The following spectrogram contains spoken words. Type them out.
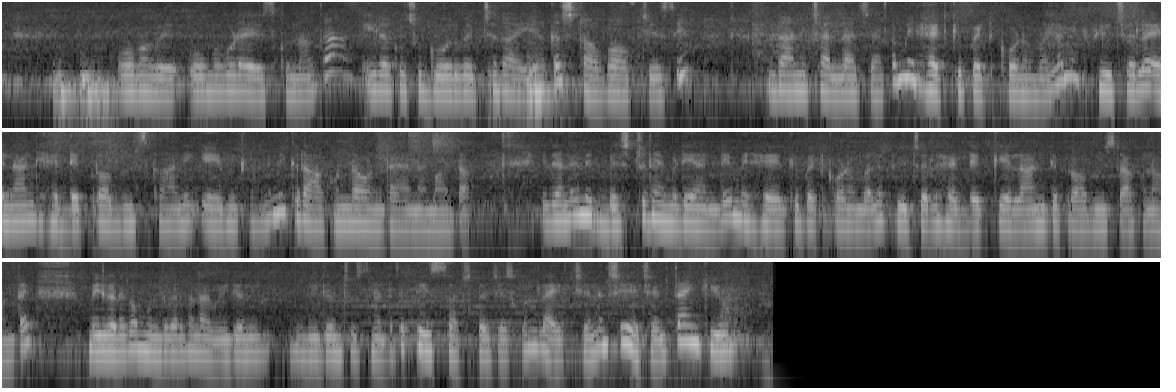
ఓమ ఓమ కూడా వేసుకున్నాక ఇలా కొంచెం గోరువెచ్చగా అయ్యాక స్టవ్ ఆఫ్ చేసి దాన్ని చల్లార్చాక మీరు హెడ్కి పెట్టుకోవడం వల్ల మీకు ఫ్యూచర్లో ఎలాంటి హెడేక్ ప్రాబ్లమ్స్ కానీ ఏమి కానీ మీకు రాకుండా ఉంటాయన్నమాట. ఇదనేది మీకు బెస్ట్ రెమెడీ అండి. మీరు హెయిర్కి పెట్టుకోవడం వల్ల ఫ్యూచర్లో హెడ్ఏక్కి ఎలాంటి ప్రాబ్లమ్స్ రాకుండా ఉంటాయి. మీరు కనుక ముందు కనుక నా వీడియో వీడియోని చూసినట్టయితే ప్లీజ్ సబ్స్క్రైబ్ చేసుకొని లైక్ చేయండి షేర్ చేయండి. Thank you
